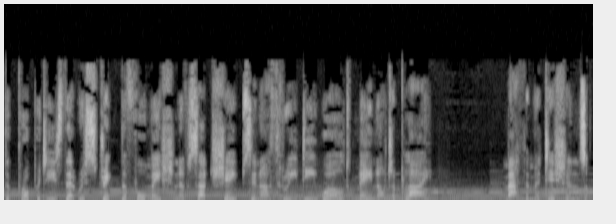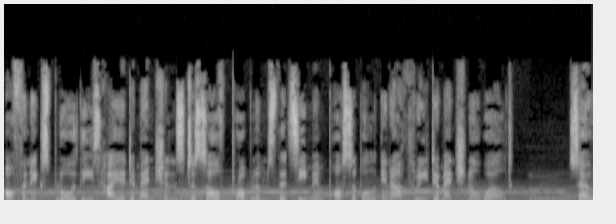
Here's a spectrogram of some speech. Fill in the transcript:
the properties that restrict the formation of such shapes in our 3D world may not apply. Mathematicians often explore these higher dimensions to solve problems that seem impossible in our three-dimensional world. So,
